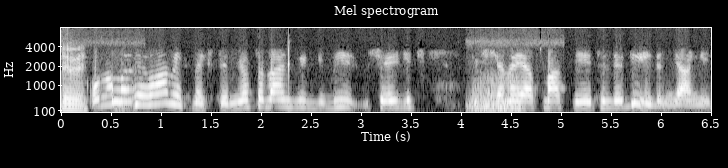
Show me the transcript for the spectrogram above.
Evet. Onunla devam etmek istedim. Yoksa ben bir, bir şeylik işleme yapmak niyetinde değilim. Yani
